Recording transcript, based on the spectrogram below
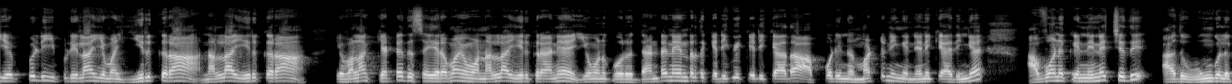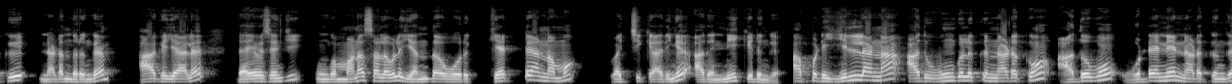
எப்படி இப்படிலாம் இவன் இருக்கிறான் நல்லா இருக்கிறான் இவன்லாம் கெட்டது செய்கிறவன் இவன் நல்லா இருக்கிறானே இவனுக்கு ஒரு தண்டனைன்றது கிடைக்கவே கிடைக்காதா அப்படின்னு மட்டும் நீங்கள் நினைக்காதீங்க. அவனுக்கு நினைச்சது அது உங்களுக்கு நடந்துருங்க. ஆகையால் தயவு செஞ்சு உங்கள் மனசளவில் எந்த ஒரு கெட்ட எண்ணமும் வச்சிக்காதீங்க. அதை நீக்கிடுங்க. அப்படி இல்லைன்னா அது உங்களுக்கு நடக்கும். அதுவும் உடனே நடக்குங்க.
